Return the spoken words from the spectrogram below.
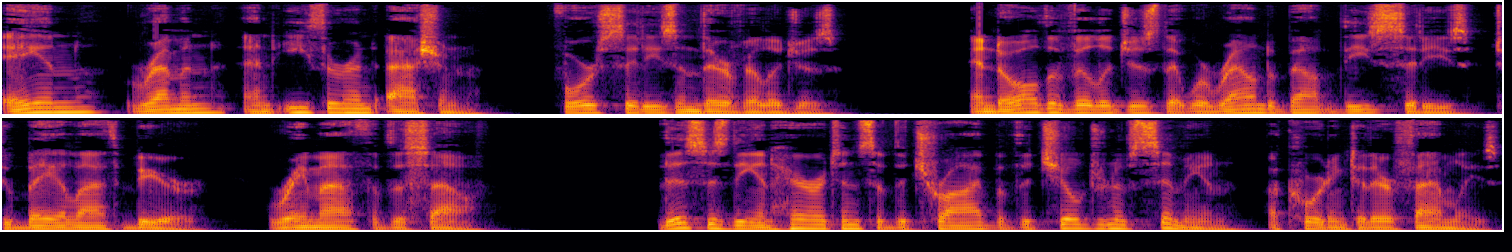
Ain, Rimmon, and Ether, and Ashan, four cities and their villages, and all the villages that were round about these cities to Baalath Beer, Ramath of the south. This is the inheritance of the tribe of the children of Simeon, according to their families.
